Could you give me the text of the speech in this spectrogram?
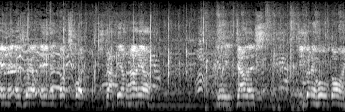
in as well in the top spot, Strathearn Harrier. Gilly Dallas. She's going to hold on.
